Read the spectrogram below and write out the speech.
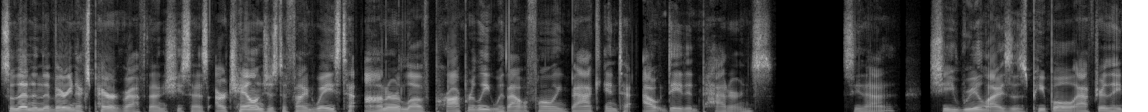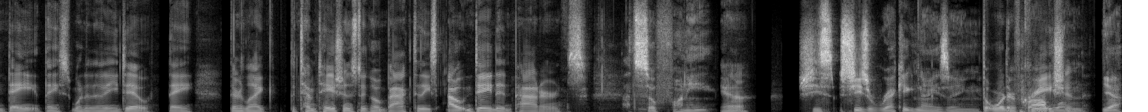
So then, in the very next paragraph, then she says, Our challenge is to find ways to honor love properly without falling back into outdated patterns. See that? She realizes people after they date, they what do they do? They they're like the temptations to go back to these outdated patterns. That's so funny. Yeah. She's she's recognizing The order of problem. creation. Yeah,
